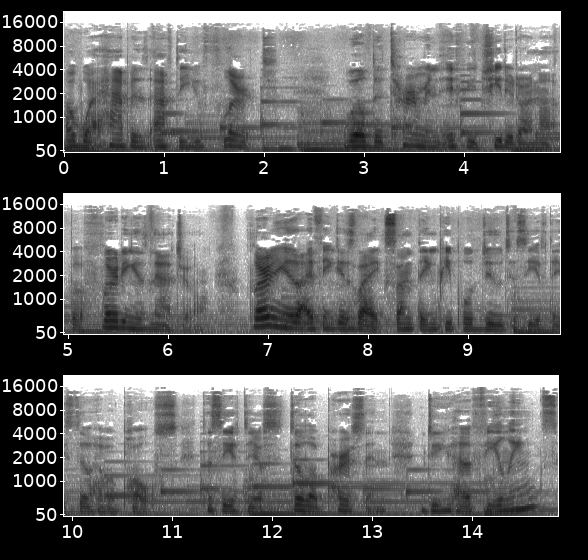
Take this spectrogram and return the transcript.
of what happens after you flirt will determine if you cheated or not. But flirting is natural. Flirting is, I think, is like something people do to see if they still have a pulse, to see if they're still a person. Do you have feelings?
